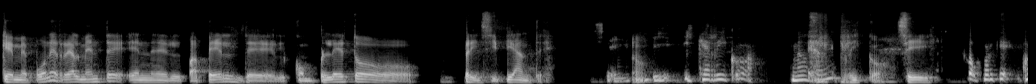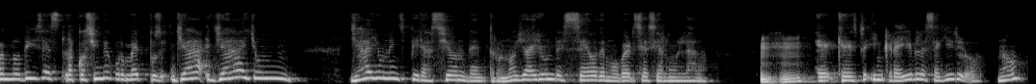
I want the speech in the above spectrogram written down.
que me pone realmente en el papel del completo principiante. Sí. Y, qué rico, ¿no? Es rico, sí. Porque cuando dices la cocina gourmet, pues ya, ya hay un, ya hay una inspiración dentro, ¿no? Ya hay un deseo de moverse hacia algún lado. que, es increíble seguirlo, ¿no?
